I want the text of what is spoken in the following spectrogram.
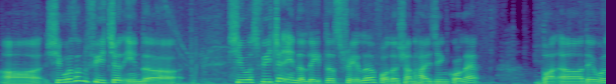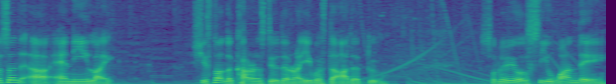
Uh, she wasn't featured in the... She was featured in the latest trailer for the Shanghai Jin collab. But uh, there wasn't uh, any like... She's not the current student, right? It was the other two. So maybe we'll see one day.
